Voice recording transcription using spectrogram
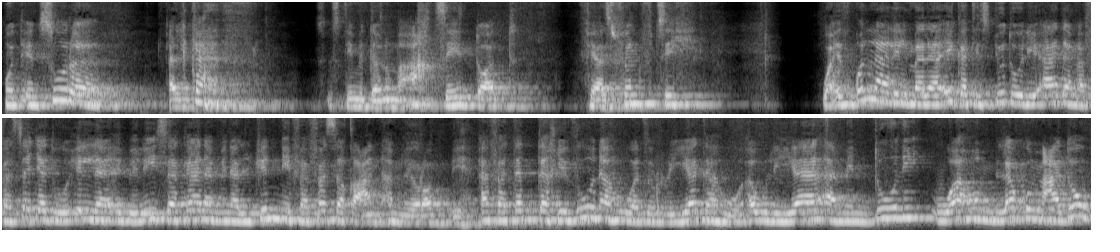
Und in Surah Al-Kahf, das ist die mit der Nummer 18, dort Vers 50, وإذ قلنا للملائكة اسجدوا لآدم فسجدوا إلا إبليس كان من الجن ففسق عن أمر ربه. أفتتخذونه وذريته أولياء من دوني وهم لكم عدو؟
